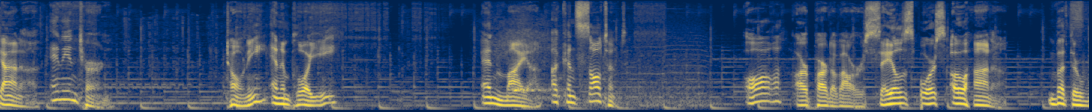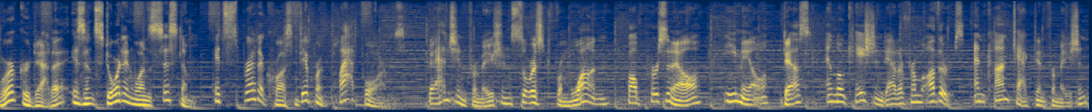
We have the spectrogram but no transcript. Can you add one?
Anna, an intern. Tony, an employee. And Maya, a consultant. All are part of our Salesforce Ohana. But their worker data isn't stored in one system. It's spread across different platforms. Badge information sourced from one, while personnel, email, desk, and location data from others, and contact information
